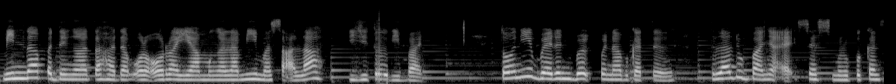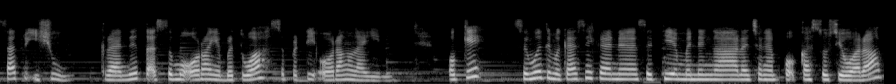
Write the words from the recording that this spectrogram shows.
minda pendengar terhadap orang-orang yang mengalami masalah digital divide. Tony Bradenberg pernah berkata, terlalu banyak akses merupakan satu isu kerana tak semua orang yang bertuah seperti orang lain. Okey, semua terima kasih kerana setia mendengar rancangan podcast Sosiowara.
